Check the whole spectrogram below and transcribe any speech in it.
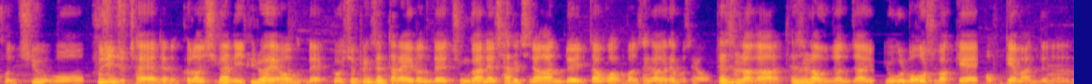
콘 치우고 후진 주차해야 되는 그런 시간이 필요해요. 근데 그 쇼핑센터나 이런데 중간에 차를 지나가는 데 있다고 한번 생각을 해보세요. 테슬라가 테슬라 운전자 욕을 먹을 수밖에 없게 만드는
